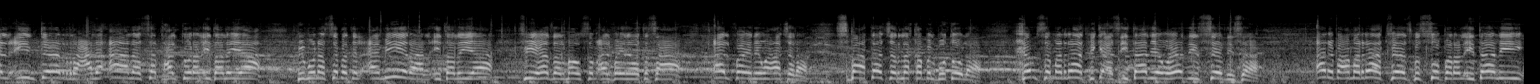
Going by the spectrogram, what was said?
الإنتر على أعلى سطح الكرة الإيطالية بمناسبة الأميرة الإيطالية في هذا الموسم 2009 2010 17 لقب البطولة خمس مرات بكأس إيطاليا وهذه السادسة. أربع مرات فاز بالسوبر الإيطالي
